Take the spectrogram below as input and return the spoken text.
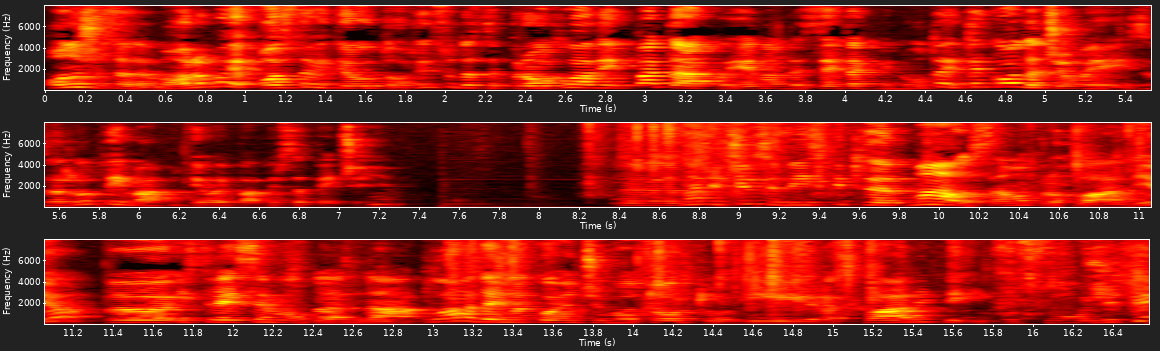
Ono što sada moramo je ostaviti ovu torticu da se prohladi, pa tako, jedno desetak minuta i tek onda ćemo je izvrnuti i maknuti ovaj papir za pečenje. E, znači, čim se biskvit malo samo prohladio, e, istresemo ga na plada i na kojem ćemo tortu i rashladiti i poslužiti.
